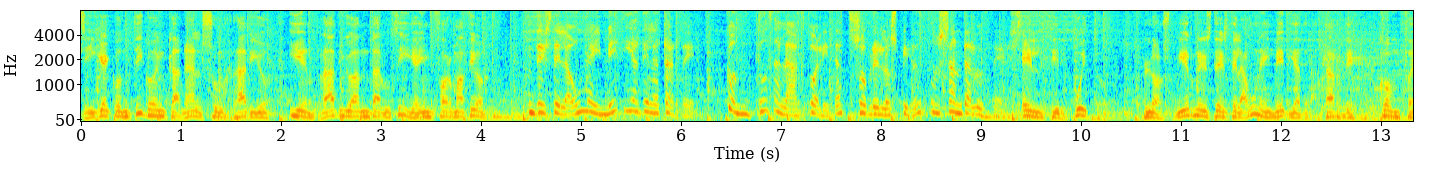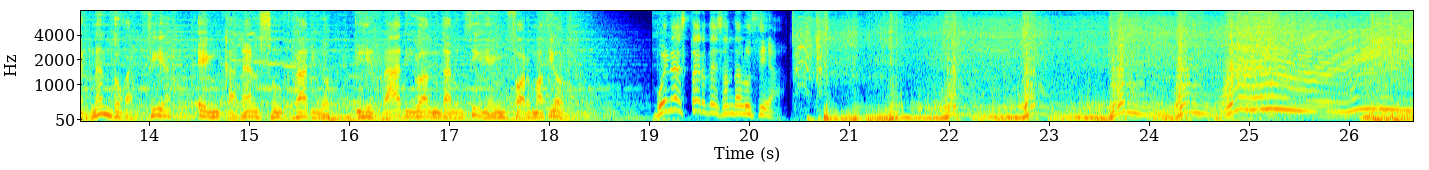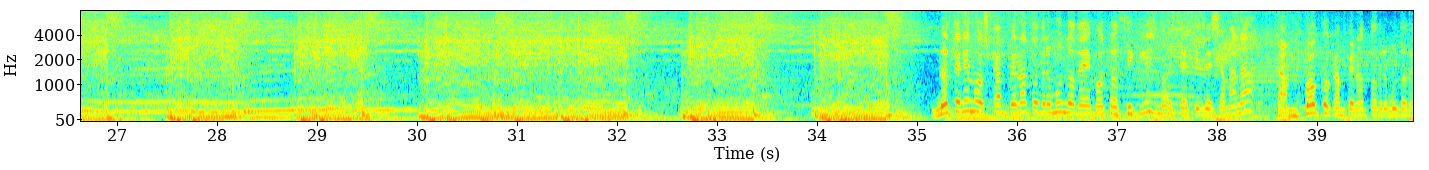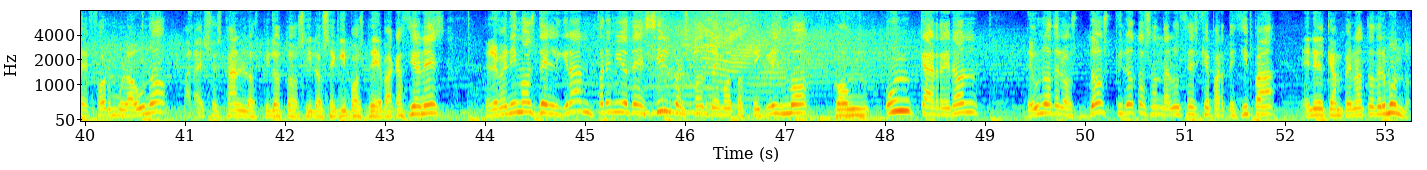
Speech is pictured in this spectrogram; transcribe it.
sigue contigo en Canal Sur Radio y en Radio Andalucía Información. Desde la una y media de la tarde, con toda la actualidad sobre los pilotos andaluces. El circuito, los viernes desde la una y media de la tarde, con Fernando García en Canal Sur Radio y Radio Andalucía Información. Buenas tardes, Andalucía. No tenemos campeonato del mundo de motociclismo este fin de semana, tampoco campeonato del mundo de Fórmula 1, para eso están los pilotos y los equipos de vacaciones, pero venimos del Gran Premio de Silverstone de motociclismo con un carrerón de uno de los dos pilotos andaluces que participa en el Campeonato del Mundo.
